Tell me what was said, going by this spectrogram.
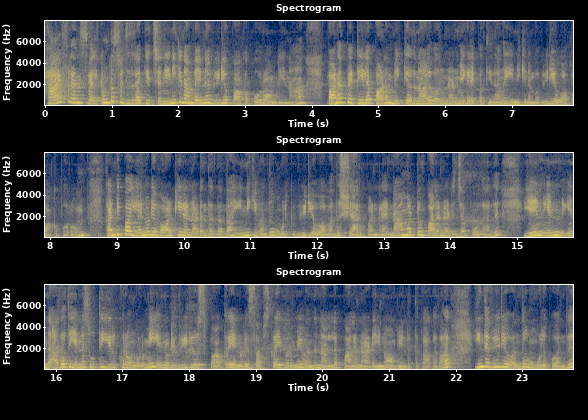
Hi friends welcome to Sujithra kitchen இன்னைக்கு நம்ம என்ன வீடியோ பார்க்க போகிறோம் அப்படின்னா பணப்பெட்டியில் பணம் வைக்கிறதுனால வரும் நன்மைகளை பற்றி தாங்க இன்றைக்கி நம்ம வீடியோவாக பார்க்க போகிறோம் கண்டிப்பாக என்னுடைய வாழ்க்கையில் நடந்ததை தான் இன்றைக்கி வந்து உங்களுக்கு வீடியோவாக வந்து ஷேர் பண்ணுறேன் நான் மட்டும் பலன் அடைஞ்சால் போதாது. ஏன் என் என் அதாவது என்னை சுற்றி இருக்கிறவங்களுமே என்னுடைய வீடியோஸ் பார்க்குற என்னுடைய சப்ஸ்கிரைபருமே வந்து நல்ல பலன் அடையணும் அப்படின்றதுக்காக தான் இந்த வீடியோ வந்து உங்களுக்கு வந்து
